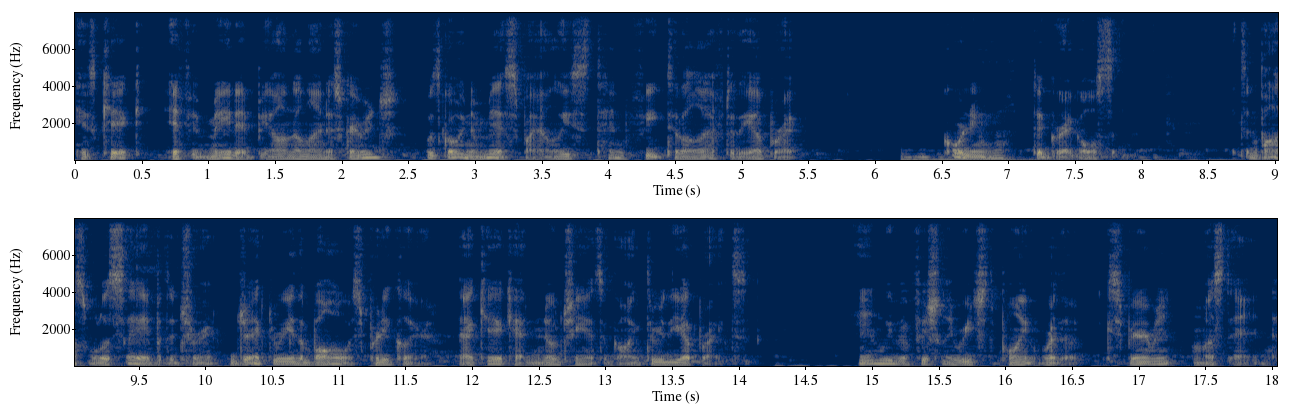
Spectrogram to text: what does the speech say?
his kick, if it made it beyond the line of scrimmage, was going to miss by at least 10 feet to the left of the upright, according to Greg Olsen, It's impossible to say, but the trajectory of the ball was pretty clear. That kick had no chance of going through the uprights. And we've officially reached the point where the experiment must end.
